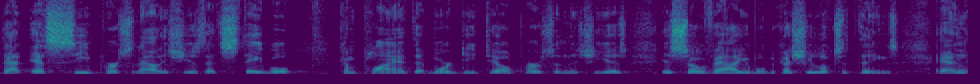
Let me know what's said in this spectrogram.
that SC personality, she is that stable, compliant, that more detailed person that she is, is so valuable because she looks at things and,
